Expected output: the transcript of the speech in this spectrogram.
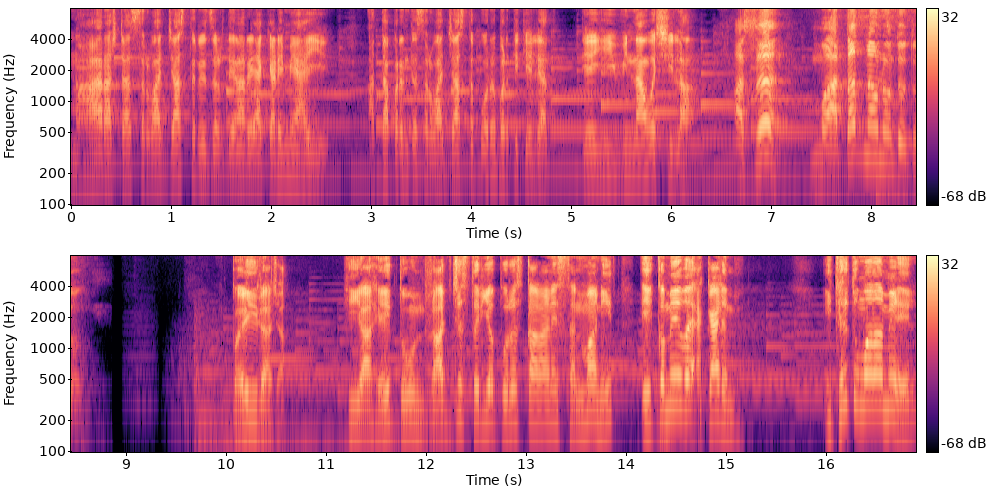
महाराष्ट्रात सर्वात जास्त रिझल्ट देणारी अकॅडमी आहे ही. आतापर्यंत सर्वात जास्त पोरं भरती केल्यात. तेही विनावशीला. असं? मग आताच नाव नोंदवतो. बळीराजा ही आहे दोन राज्यस्तरीय पुरस्काराने सन्मानित एकमेव अकॅडमी इथे तुम्हाला मिळेल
